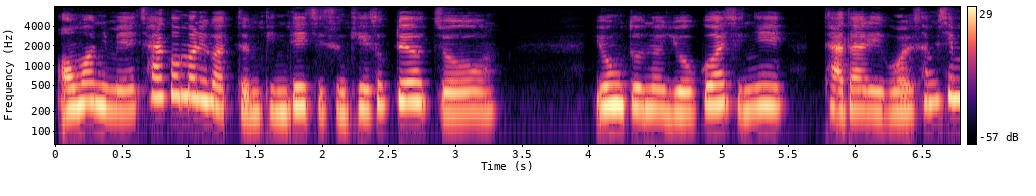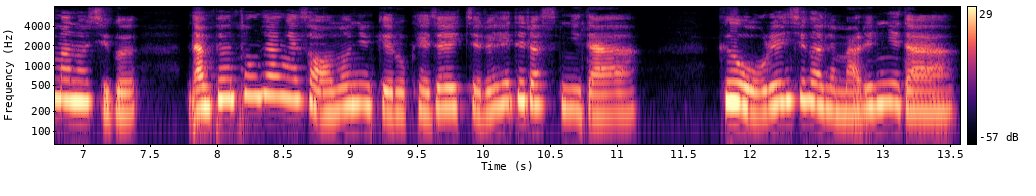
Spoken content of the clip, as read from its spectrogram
어머님의 찰거머리 같은 빈대짓은 계속되었죠. 용돈을 요구하시니 다달이 월 30만원씩을 남편 통장에서 어머님께로 계좌이체를 해드렸습니다. 그 오랜 시간을 말입니다.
